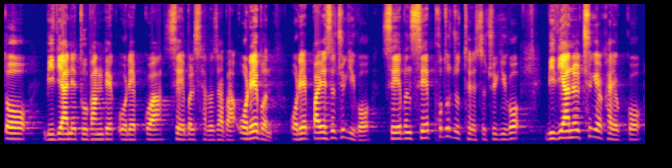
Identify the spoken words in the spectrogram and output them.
또 미디안의 두 방백 오렙과 스앱을 사로잡아 오렙은 오렙바에서 죽이고 스앱은 스앱 포도주 틀에서 죽이고 미디안을 추격하였고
